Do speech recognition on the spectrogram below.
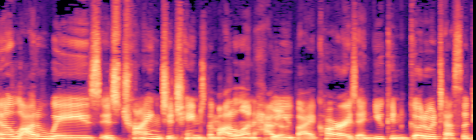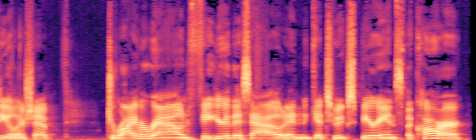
in a lot of ways is trying to change the model on how Yeah. you buy cars and you can go to a Tesla dealership drive around figure this out and get to experience the car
